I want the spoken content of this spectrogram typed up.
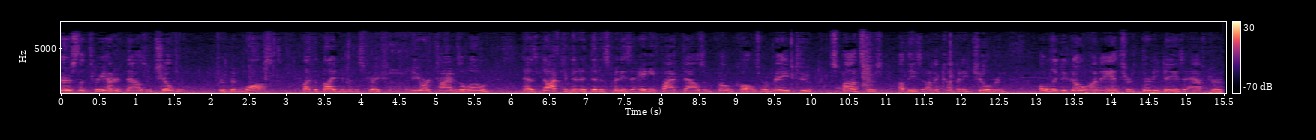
there's the 300,000 children who've been lost by the Biden administration. The New York Times alone has documented that as many as 85,000 phone calls were made to sponsors of these unaccompanied children, only to go unanswered 30 days after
